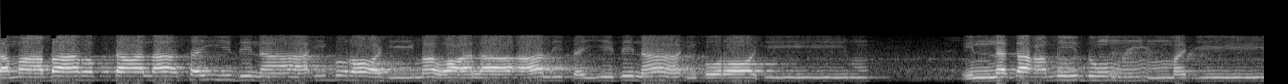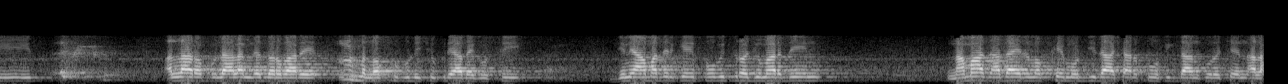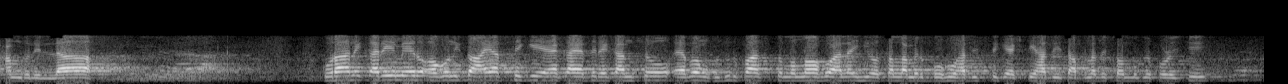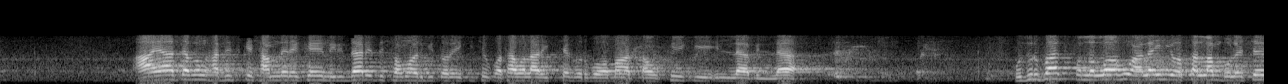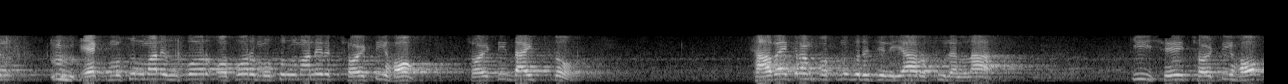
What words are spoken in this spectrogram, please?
كما باركت على سيدنا إبراهيم وعلى آل سيدنا إبراهيم إنك حميد مجيد আল্লাহ রব্বুল আলমের দরবারে লক্ষ কোটি শুক্রিয়া আদায় করছি যিনি আমাদেরকে পবিত্র জুমার দিন নামাজ আদায়ের লক্ষ্যে মসজিদে আসার তৌফিক দান করেছেন আলহামদুলিল্লাহ কোরআনে কারিমের অগণিত আয়াত থেকে এক আয়াতের একাংশ এবং হুজুর পাক সাল আলহি ওসাল্লামের বহু হাদিস থেকে একটি হাদিস আপনাদের সম্মুখে পড়েছি। আয়াত এবং হাদিসকে সামনে রেখে নির্ধারিত সময়ের ভিতরে কিছু কথা বলার ইচ্ছা করব। আমার তৌফিক ইল্লা বিল্লাহ। হুজুর পাক সাল আলাইহি ওসাল্লাম বলেছেন, এক মুসলমানের উপর অপর মুসলমানের ছয়টি হক, ছয়টি দায়িত্ব সাহাবাইকরাম প্রশ্ন করেছেন, ইয়া রসুল আল্লাহ কি সেই ছয়টি হক?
